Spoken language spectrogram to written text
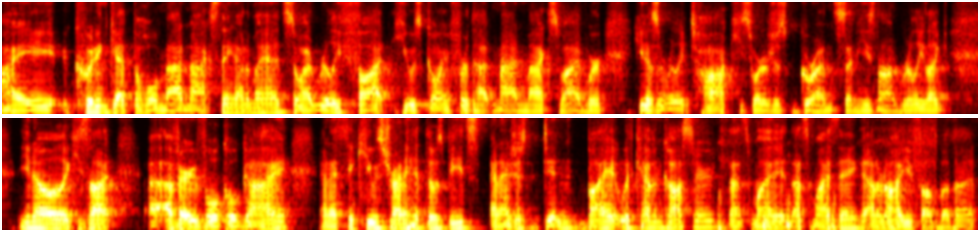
I couldn't get the whole Mad Max thing out of my head. So I really thought he was going for that Mad Max vibe where he doesn't really talk. He sort of just grunts and he's not really like, you know, like he's not a, very vocal guy. And I think he was trying to hit those beats and I just didn't buy it with Kevin Costner. That's my, that's my thing. I don't know how you felt about that.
